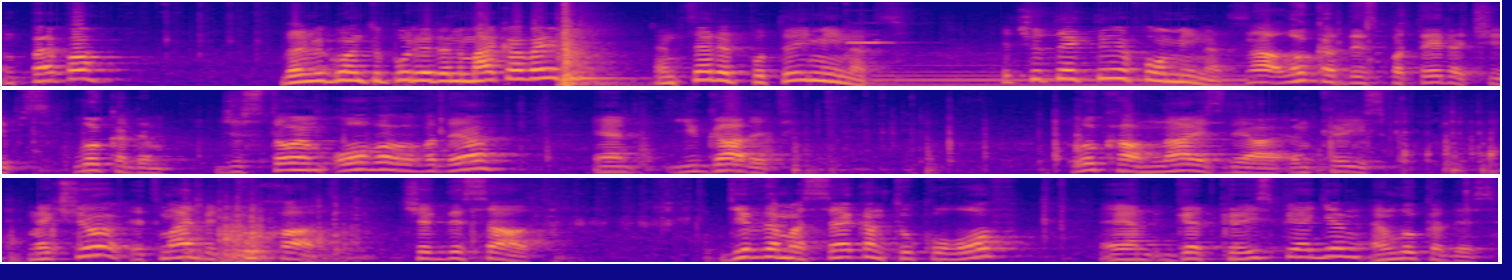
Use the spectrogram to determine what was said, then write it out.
and pepper. Then we're going to put it in the microwave and set it for 3 minutes. It should take 3 or 4 minutes. Now look at these potato chips. Look at them. Just throw them over over there and you got it. Look how nice they are and crisp. Make sure it might be too hot. Check this out. Give them a second to cool off and get crispy again and look at this.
